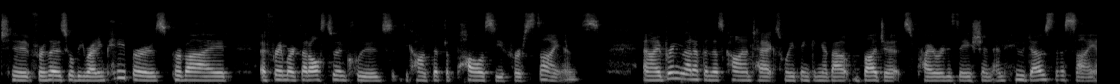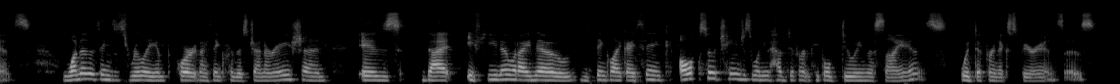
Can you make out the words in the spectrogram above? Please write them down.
to, for those who will be writing papers, provide a framework that also includes the concept of policy for science. And I bring that up in this context when we're thinking about budgets, prioritization, and who does the science. One of the things that's really important, I think, for this generation is that if you know what I know, you think like I think, also changes when you have different people doing the science with different experiences.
